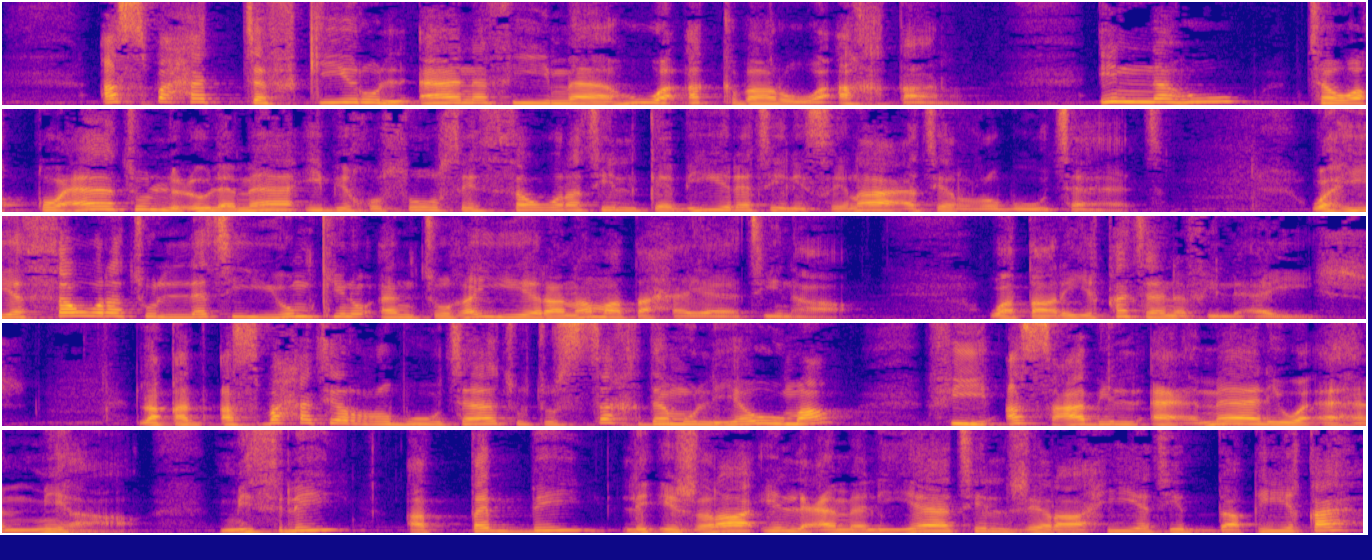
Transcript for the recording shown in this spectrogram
أصبح التفكير الآن فيما هو أكبر وأخطر. إنه توقعات العلماء بخصوص الثورة الكبيرة لصناعة الروبوتات. وهي الثورة التي يمكن أن تغير نمط حياتنا وطريقتنا في العيش. لقد أصبحت الروبوتات تستخدم اليوم في أصعب الأعمال وأهمها مثل الطب لإجراء العمليات الجراحية الدقيقة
